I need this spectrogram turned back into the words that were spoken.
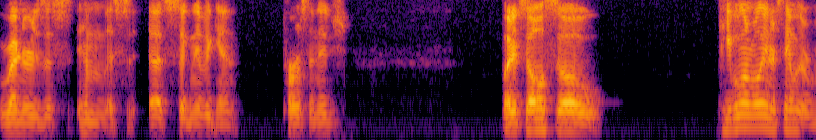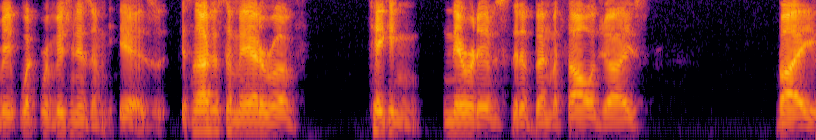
renders us, him a, a significant personage. But it's also people don't really understand what, what revisionism is. It's not just a matter of taking narratives that have been mythologized by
